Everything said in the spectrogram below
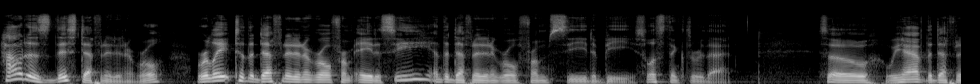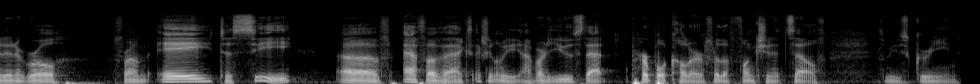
how does this definite integral relate to the definite integral from a to c and the definite integral from c to b? So let's think through that. So we have the definite integral from a to c of f of x. Actually, let me, I've already used that purple color for the function itself. So let me use green.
